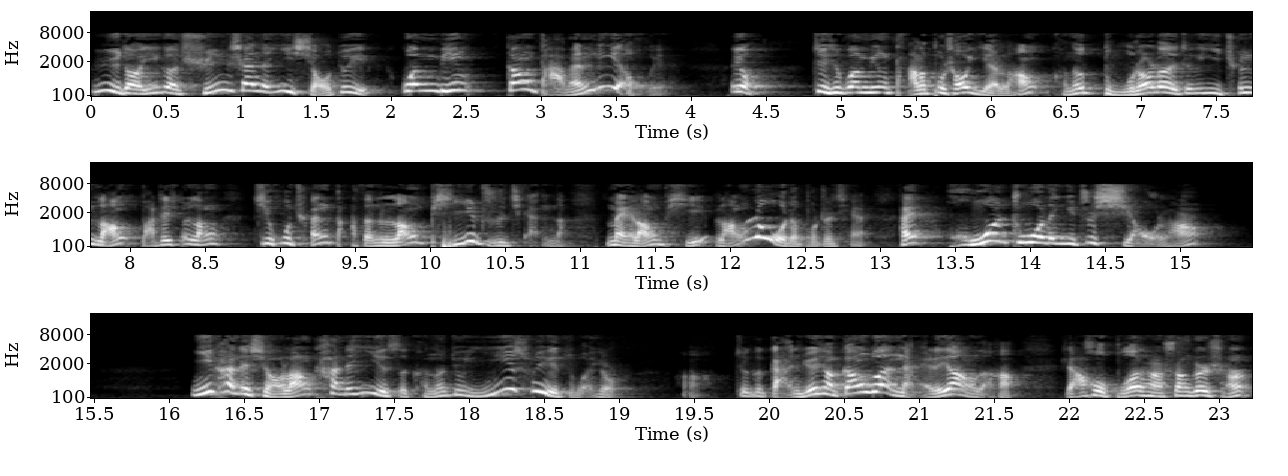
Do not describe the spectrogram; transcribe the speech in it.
遇到一个巡山的一小队官兵，刚打完猎回来。哎呦，这些官兵打了不少野狼，可能堵着了这个一群狼，把这群狼几乎全打死了。狼皮值钱呢，卖狼皮，狼肉这不值钱。哎，活捉了一只小狼。你一看这小狼，看这意思，可能就一岁左右啊，这个感觉像刚断奶的样子哈。然后脖子上拴根绳，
